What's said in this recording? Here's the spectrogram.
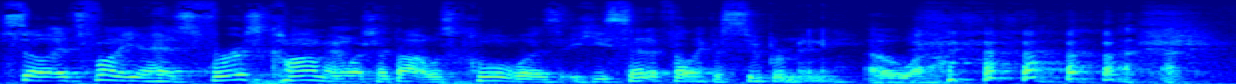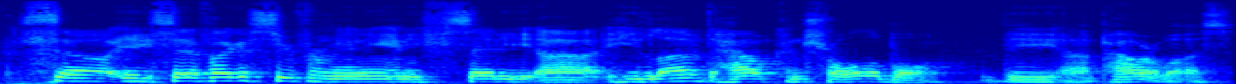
So it's funny. Yeah, his first comment, which I thought was cool, was he said it felt like a super mini. oh wow. So he said it felt like a super mini, and he said he uh, he loved how controllable the uh, power was.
